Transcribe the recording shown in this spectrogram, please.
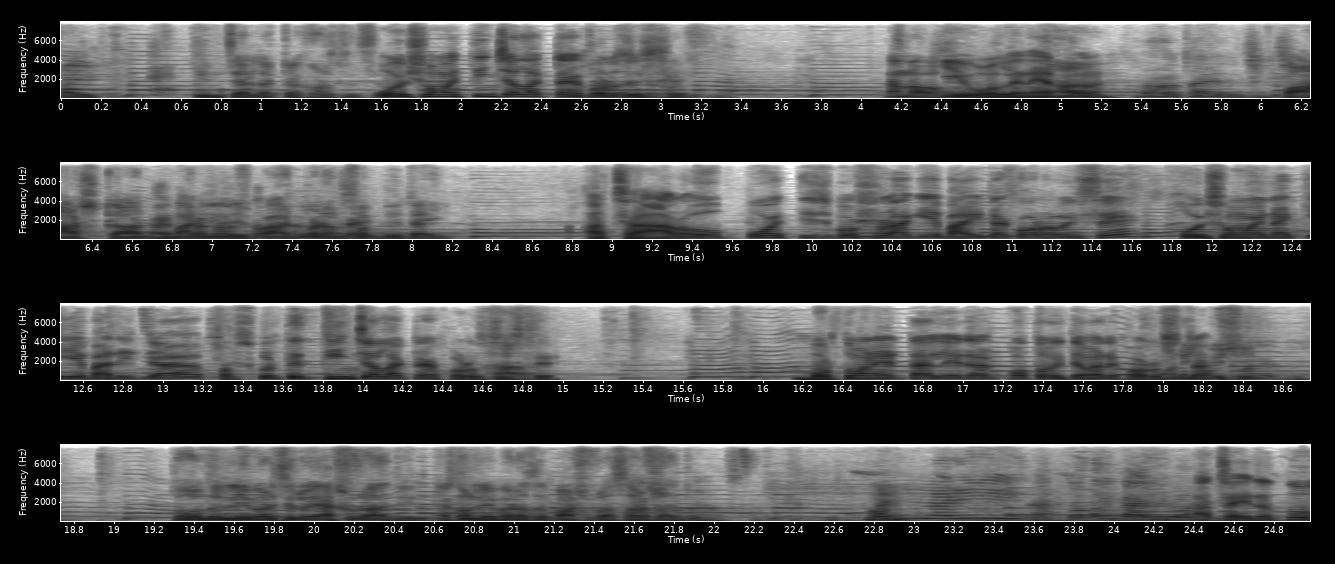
প্রায় তিন চার লাখ টাকা খরচ হয়েছে। ওই সময় তিন চার লাখ টাকা খরচ হয়েছে? কি বলেন এত হ্যাঁ। হ্যাঁ তাই বাঁশ কাঠ কাঠ মাটির সব। এটাই আচ্ছা আরও পঁয়ত্রিশ বছর আগে বাড়িটা করা হয়েছে ওই সময় নাকি এই বাড়িটা খরচ করতে তিন চার লাখ টাকা খরচ হয়েছে? বর্তমানে তাহলে এটা কত হইতে পারে অনেক খরচটা বেশি তখন তো লেবার ছিল একশো টাকা দিন এখন লেবার আছে পাঁচশো টাকা ছশো টাকা দিন। আচ্ছা এটা তো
